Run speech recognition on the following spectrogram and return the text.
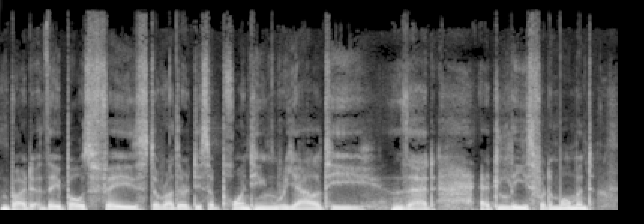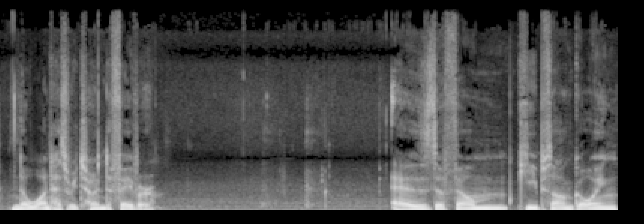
but they both face the rather disappointing reality that, at least for the moment, no one has returned the favor as the film keeps on going,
